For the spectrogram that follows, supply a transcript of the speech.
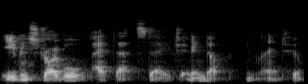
even struggle at that stage and end up in landfill.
